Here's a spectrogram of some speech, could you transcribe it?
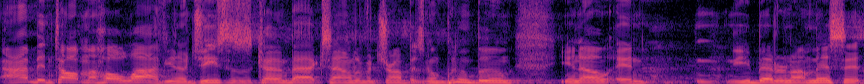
I've been taught my whole life, you know, Jesus is coming back, sound of a trumpet, it's going boom, boom, you know, and you better not miss it.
